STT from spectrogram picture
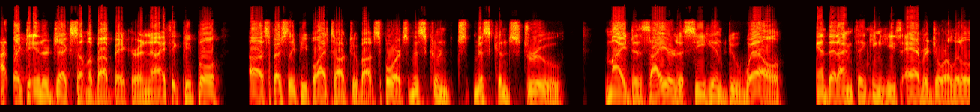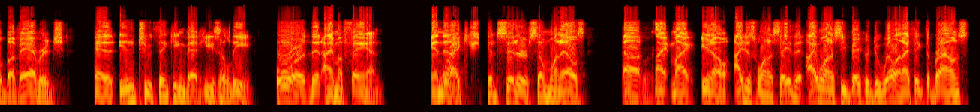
I'd like to interject something about Baker, and I think people, uh, especially people I talk to about sports, miscon- misconstrue my desire to see him do well, and that I'm thinking he's average or a little above average, uh, into thinking that he's elite or that I'm a fan, and that I can't consider someone else. Uh, my my, you know, I just want to say that I want to see Baker do well, and I think the Browns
